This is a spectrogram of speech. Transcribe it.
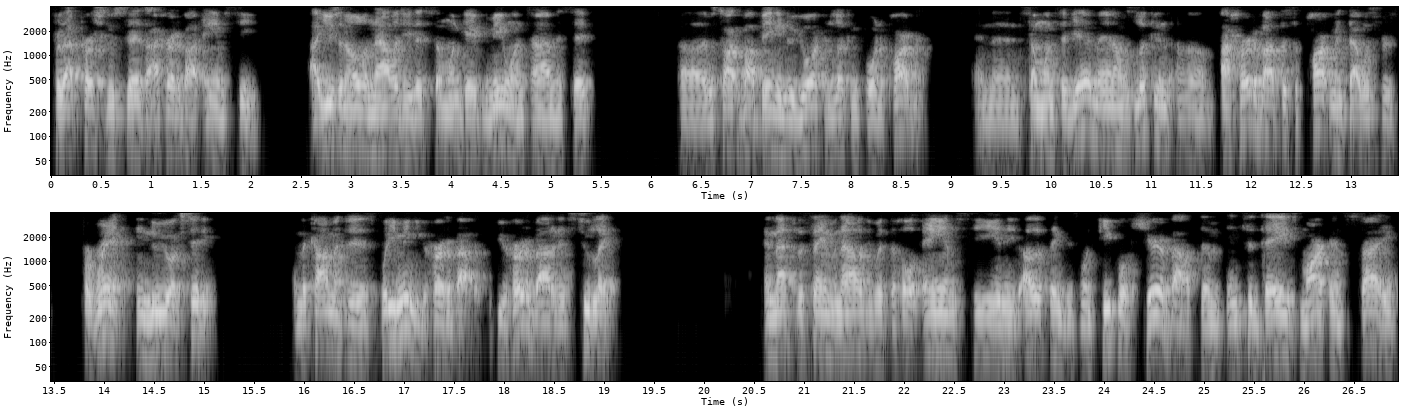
For that person who says, I heard about AMC, I use an old analogy that someone gave to me one time and said, uh, it was talking about being in New York and looking for an apartment. And then someone said, yeah, man, I was looking, um, I heard about this apartment that was for, for rent in New York City. And the comment is, what do you mean you heard about it? If you heard about it, it's too late. And that's the same analogy with the whole AMC and these other things is when people hear about them in today's market and society,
